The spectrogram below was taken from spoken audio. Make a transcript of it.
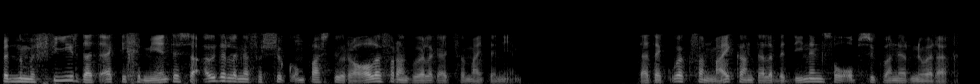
Punt nommer 4 dat ek die gemeente se ouderlinge versoek om pastorale verantwoordelikheid vir my te neem. Dat ek ook van my kant hulle bediening sal opsoek wanneer nodig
